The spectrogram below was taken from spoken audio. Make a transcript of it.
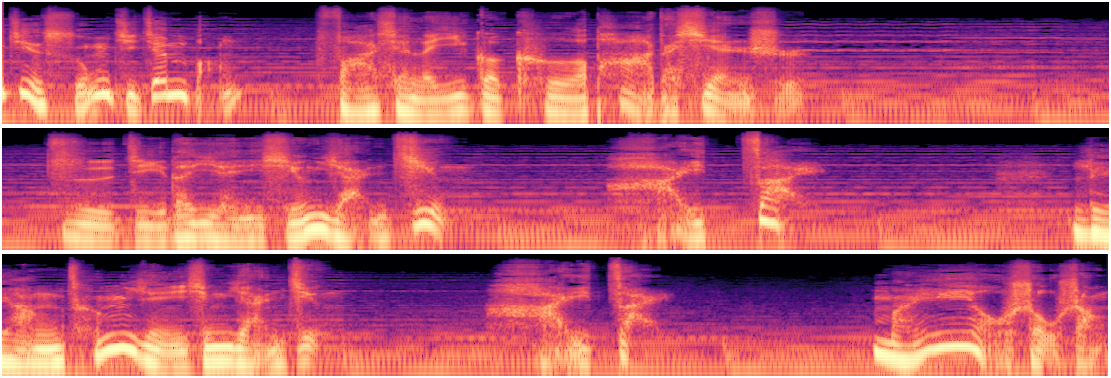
禁耸起肩膀，发现了一个可怕的现实：自己的隐形眼镜还在，两层隐形眼镜还在，没有受伤。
